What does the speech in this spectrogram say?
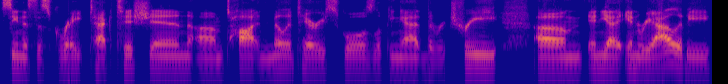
seen as this great tactician, um, taught in military schools, looking at the retreat, um, and yet in reality.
